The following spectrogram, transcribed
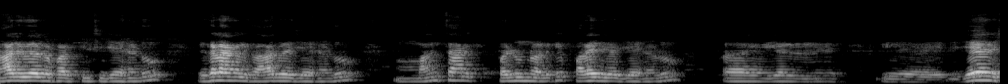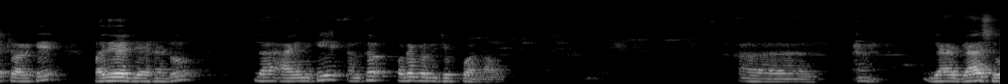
నాలుగు వేల రూపాయలు పింఛన్ చేసినాడు వికలాంగులకు ఆరు వేలు చేసినాడు మంచానికి పడి ఉన్న వాళ్ళకి పదహైదు వేలు చేసినాడు. జర్నలిస్ట్ వాళ్ళకి పదివేలు చేసినాడు. ఆయనకి ఎంతో కృతజ్ఞతలు చెప్పుకుంటున్నాము గ్యా గ్యాసు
